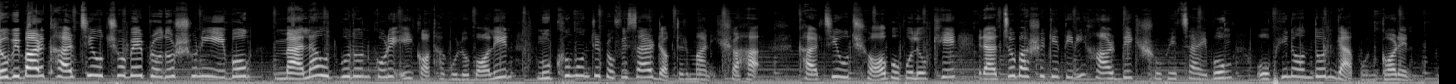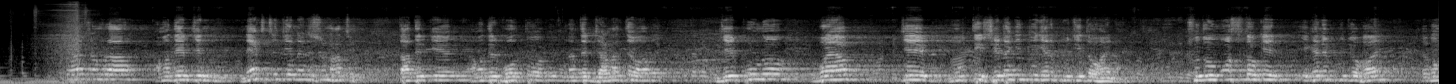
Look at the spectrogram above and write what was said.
রবিবার খার্চি উৎসবের প্রদর্শনী এবং মেলা উদ্বোধন করে এই কথাগুলো বলেন মুখ্যমন্ত্রী প্রফেসর ডক্টর মানিক সাহা। খার্চি উৎসব উপলক্ষে রাজ্যবাসীকে তিনি হার্দিক শুভেচ্ছা এবং অভিনন্দন জ্ঞাপন করেন। আমরা আমাদের যে নেক্সট জেনারেশন আছে, তাদেরকে আমাদের বলতে হবে, ওনাদের জানাতে হবে। যে পূর্ণ বয়াব, যে মূর্তি, সেটা কিন্তু এখানে পূজিত হয় না। শুধু মস্তকের এখানে পুজো হয় এবং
